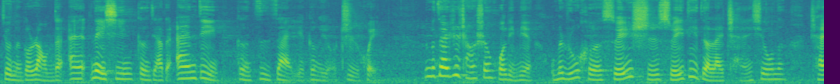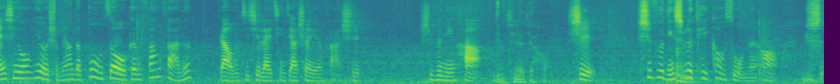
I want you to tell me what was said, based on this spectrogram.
就能够让我们的安内心更加的安定、更自在，也更有智慧。那么在日常生活里面，我们如何随时随地的来禅修呢？禅修又有什么样的步骤跟方法呢？让我们继续来请教圣严法师。师傅您好，嗯，请大家好。是，师傅您是不是可以告诉我们啊？嗯、是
